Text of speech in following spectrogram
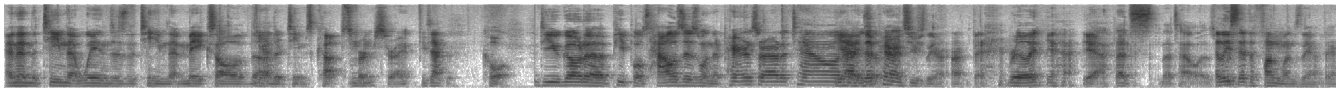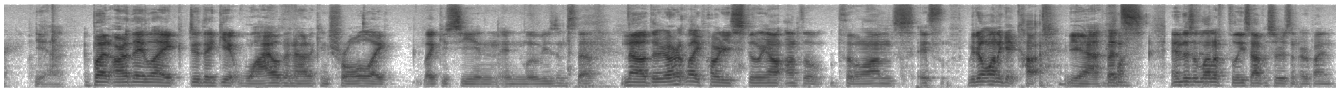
And then the team that wins is the team that makes all of the Yeah. other team's cups Mhm. first, right? Exactly. Cool. Do you go to people's houses when their parents are out of town? yeah, their parents usually aren't, aren't there. Really? yeah. Yeah, that's that's how it was. At least at the fun ones, they aren't there. Yeah. But are they like do they get wild and out of control like like you see in, in movies and stuff? No, there aren't like parties spilling out onto the lawns. It's we don't want to get caught. Yeah, that's And there's a lot of police officers in Irvine.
